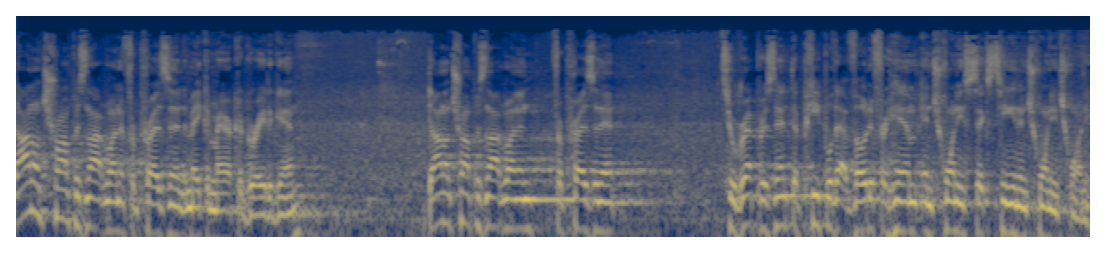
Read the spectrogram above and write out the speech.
Donald Trump is not running for president to make America great again. Donald Trump is not running for president to represent the people that voted for him in 2016 and 2020.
